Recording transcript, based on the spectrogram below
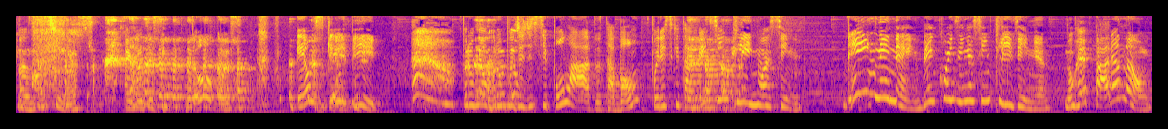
Nas notinhas. Aí eu botei assim, Douglas, eu escrevi pro meu grupo de discipulado, tá bom? Por isso que tá bem simplinho assim. Bem neném, bem coisinha simplesinha. Não repara, não.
